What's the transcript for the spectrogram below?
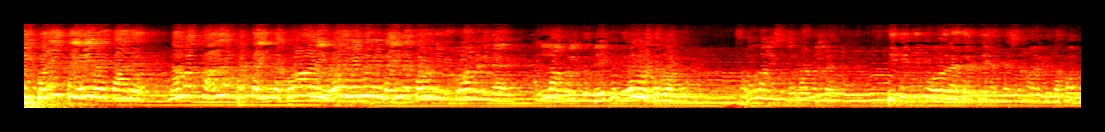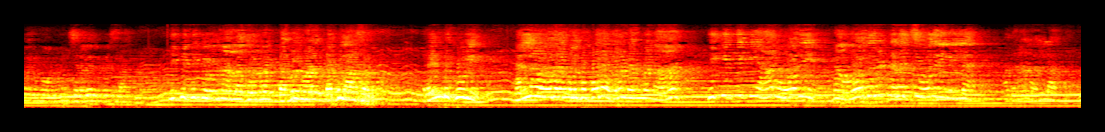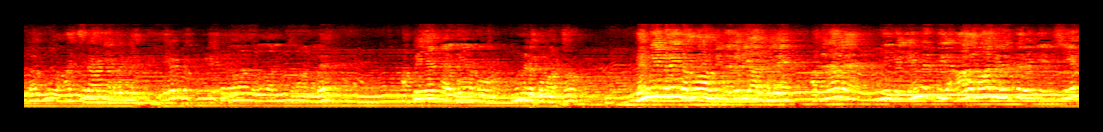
நம்மை படைத்த இறைவனுக்காக நமக்கு அருளப்பட்ட இந்த குரானை ஓட வேண்டும் என்ற எண்ணத்தோடு நீங்க குரான் எழுங்க. அல்லாஹ் உங்களுக்கு வெகு விரைவில் தருவாங்க சலந்தாலிசம் சொன்னாங்கல்ல திக்கி திக்கி ஓடுற இடத்துல எனக்கு கஷ்டமா இருக்கு தப்பா போயிருமோ அப்படின்னு சில பேர் பேசலாம் திக்கி திக்கி ஓடுனா நல்லா சொல்றேன் டபுள் மாடல் டபுள் ஆசர். ரெண்டு கூலி. நல்லா ஓதுறவங்களுக்கு கூட ஒரு நண்பனா திக்கி திக்கி யார் ஓதி? நான் ஓதுறேன்னு நினைச்சு ஓதுறீங்க இல்ல அதனால அல்ல லகு அஜிராணி அவர்களுக்கு இரண்டு கூலி தருவாங்க. அப்ப ஏங்க அதையும் நம்ம முன்னெடுக்க மாட்டோம். கண்ணியங்களில் அல்லாஹுவின் நேரடியார்களே அதனால நீங்கள் எண்ணத்தில் ஆழமாக நிறுத்த வேண்டிய விஷயம்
